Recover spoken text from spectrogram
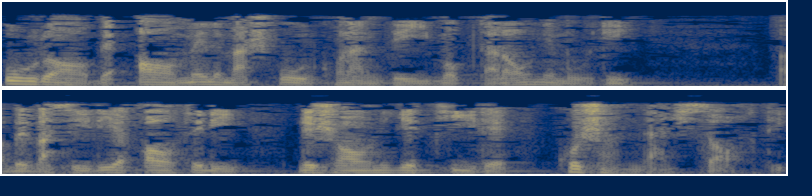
او را به عامل مشهور کننده مبتلا نمودی و به وسیله قاتلی نشانی تیر کشندش ساختی.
